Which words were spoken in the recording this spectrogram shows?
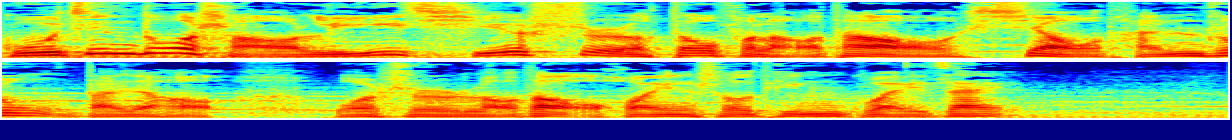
古今多少离奇事，都付老道笑谈中。大家好，我是老道，欢迎收听怪哉。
